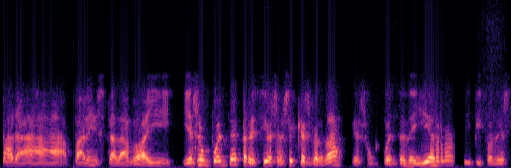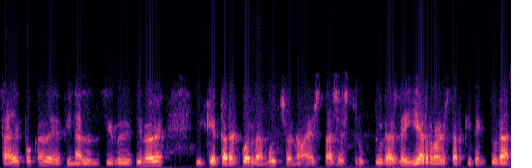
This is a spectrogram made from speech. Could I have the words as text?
para, para, instalarlo allí. Y es un puente precioso, sí que es verdad, que es un puente de hierro típico de esta época, de finales del siglo XIX, y que te recuerda mucho, ¿no? Estas estructuras de hierro, esta arquitectura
